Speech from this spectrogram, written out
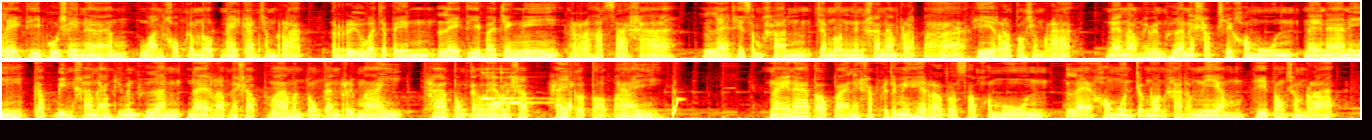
เลขที่ผู้ใช้น้ำวันครบกำหนดในการชำระ หรือว่าจะเป็นเลขที่ใบแจ้งหนี้ รหัสสาขา และที่สำคัญจำนวนเงินค่าน้ำประปา ที่เราต้องชำระแนะนำให้เพื่อนๆนะครับเช็คข้อมูลในหน้านี้กับบินค่าน้ำที่เพื่อนๆได้รับนะครับ ว่ามันตรงกันหรือไม่ ถ้าตรงกันแล้วนะครับ ให้กดต่อไป ในหน้าต่อไปนะครับก็จะมีให้เราตรวจสอบข้อมูล และข้อมูลจำนวนค่าธรรมเนียมที่ต้องชำระ เ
